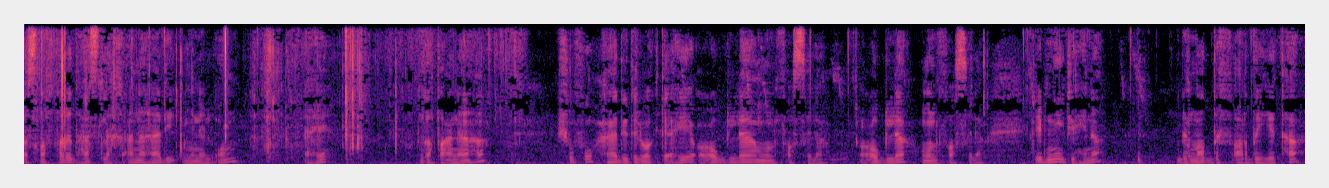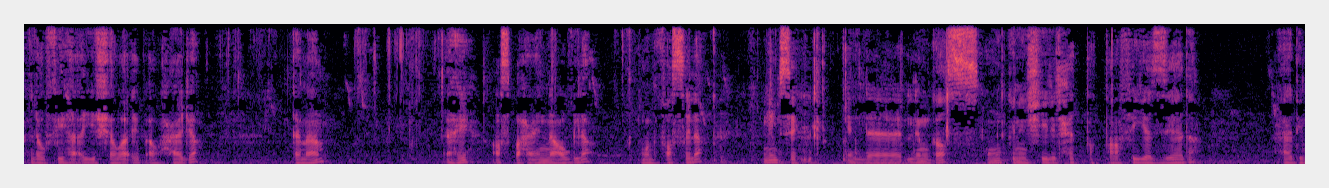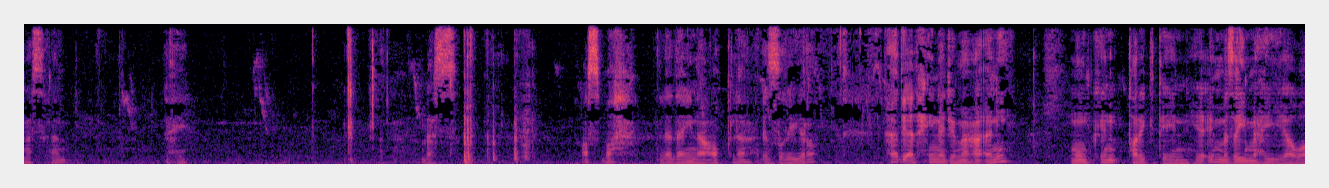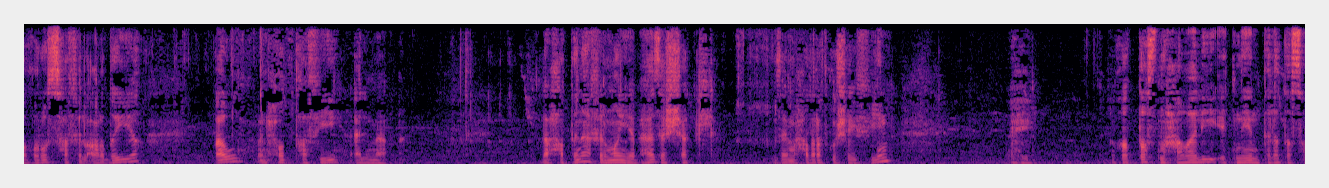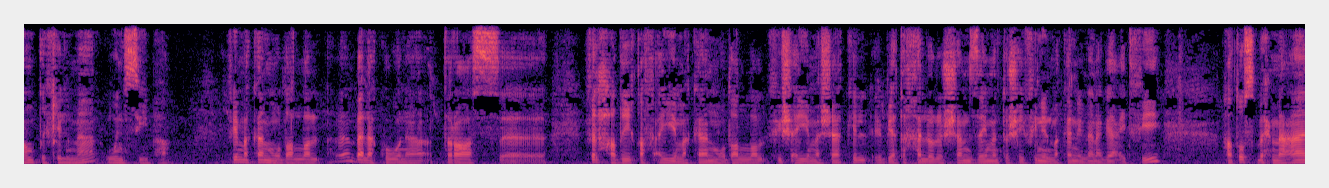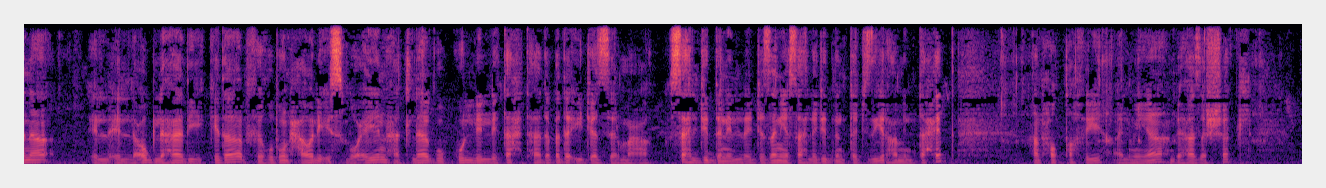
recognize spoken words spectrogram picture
بس نفترض هسلخ أنا هذه من الأم. أهي. قطعناها. شوفوا هذه دلوقتي اهي عقلة منفصلة عقلة منفصلة. بنيجي هنا بننظف أرضيتها لو فيها أي شوائب أو حاجة. تمام؟ أهي أصبح عندنا عقلة منفصلة. نمسك المقص وممكن نشيل الحتة الطرفية الزيادة. هذه مثلا أهي. بس. أصبح لدينا عقلة صغيرة. هذه الحين يا جماعة أني ممكن طريقتين يا إما زي ما هي واغرسها في الأرضية أو نحطها في الماء. لو حطيناها في المية بهذا الشكل زي ما حضراتكم شايفين أهي غطسنا حوالي 2 3 سم في الماء ونسيبها. في مكان مضلل بلكونة تراس في الحديقة في أي مكان مضلل فيش أي مشاكل بيتخلل الشمس زي ما أنتم شايفين المكان اللي أنا قاعد فيه. هتصبح معانا العقلة هذه كده في غضون حوالي أسبوعين هتلاقوا كل اللي تحت هذا بدأ يجزر معاك. سهل جدا الجزانية سهلة جدا تجزيرها من تحت. هنحطها في المياه بهذا الشكل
